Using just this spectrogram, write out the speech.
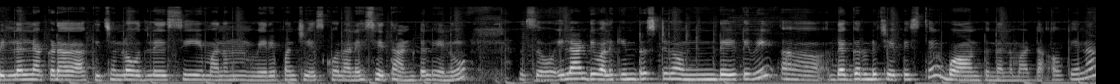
పిల్లల్ని అక్కడ కిచెన్లో వదిలేసి మనం వేరే పని చేసుకోవాలనేసి అయితే అంటలేను. సో ఇలాంటి వాళ్ళకి ఇంట్రెస్ట్గా ఉండేటివి దగ్గరుండి చేపిస్తే బాగుంటుందన్నమాట. ఓకేనా?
